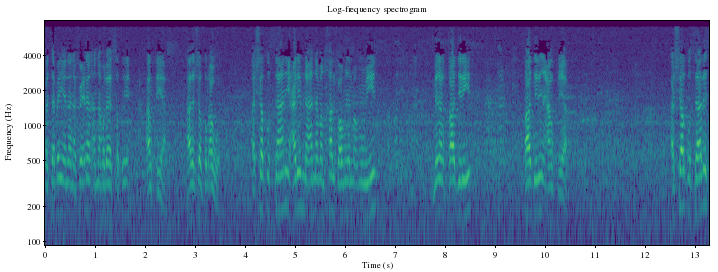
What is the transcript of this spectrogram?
فتبين لنا فعلا أنه لا يستطيع القيام. هذا الشرط الأول. الشرط الثاني علمنا أن من خلفه من المأمومين من القادرين قادرين على القيام. الشرط الثالث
